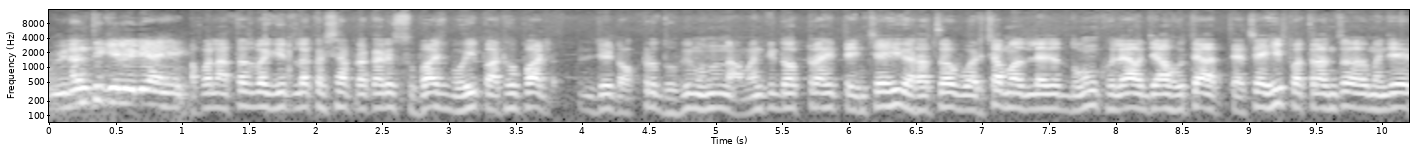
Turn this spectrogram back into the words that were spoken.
विनंती केलेली आहे. आपण आताच बघितलं कशा प्रकारे सुभाष भोई पाठोपाठ जे डॉक्टर धोबी म्हणून नामांकित डॉक्टर आहेत त्यांच्याही घराचं वरच्या मजल्याच्या दोन खोल्या ज्या होत्या त्याच्याही पत्रांचं म्हणजे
